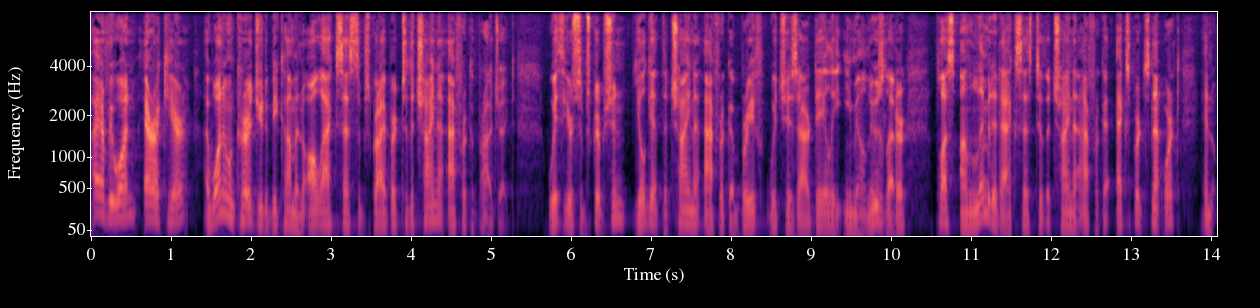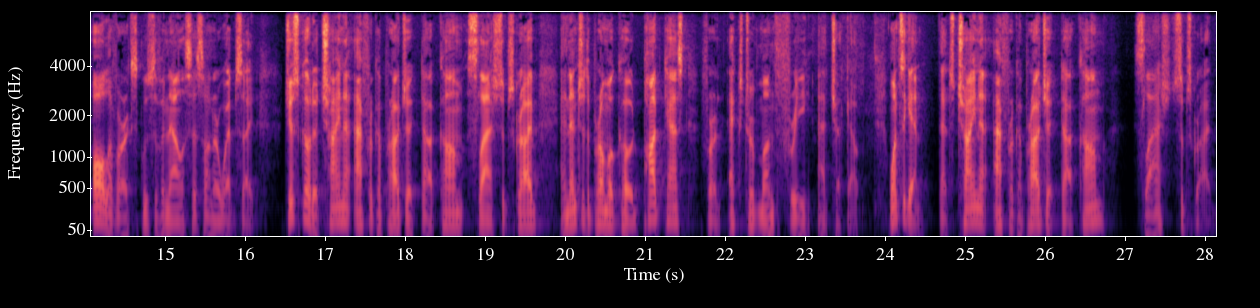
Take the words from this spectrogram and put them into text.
Hi everyone, Eric here. I want to encourage you to become an all access subscriber to the China Africa Project. With your subscription, you'll get the China Africa Brief, which is our daily email newsletter, plus unlimited access to the China Africa Experts Network and all of our exclusive analysis on our website. Just go to chinaafricaproject.com slash subscribe and enter the promo code podcast for an extra month free at checkout. Once again, that's chinaafricaproject.com slash subscribe.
